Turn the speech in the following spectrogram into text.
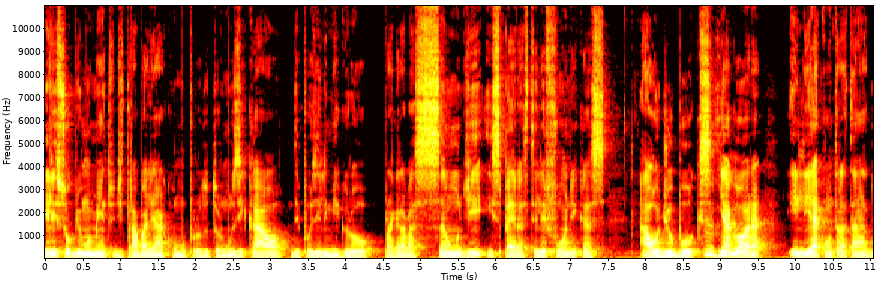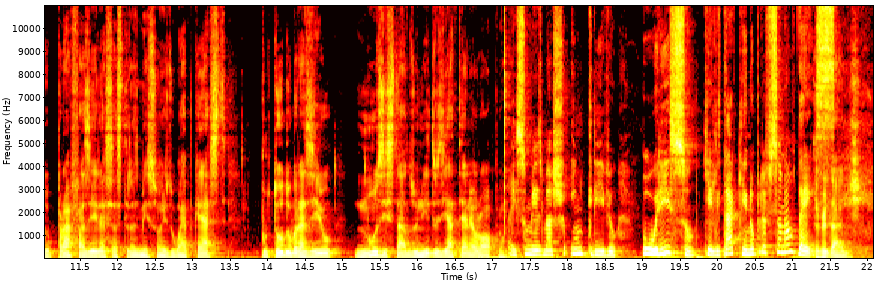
Ele soube o momento de trabalhar como produtor musical, depois ele migrou para gravação de esperas telefônicas, audiobooks uhum. e agora ele é contratado para fazer essas transmissões do webcast por todo o Brasil, nos Estados Unidos e até na Europa. É isso mesmo, acho incrível. Por isso que ele está aqui no Profissional 10. É verdade.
